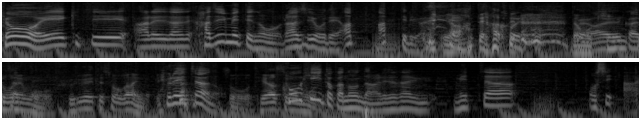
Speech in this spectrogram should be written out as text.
今日英吉あれだね初めてのラジオであ合ってるよね。いや当て当て声でもああいう緊張でもう震えてしょうがないんだって。震えちゃうの？そう手汗コーヒーとかか飲んだらあれじゃない？めっちゃおしあ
